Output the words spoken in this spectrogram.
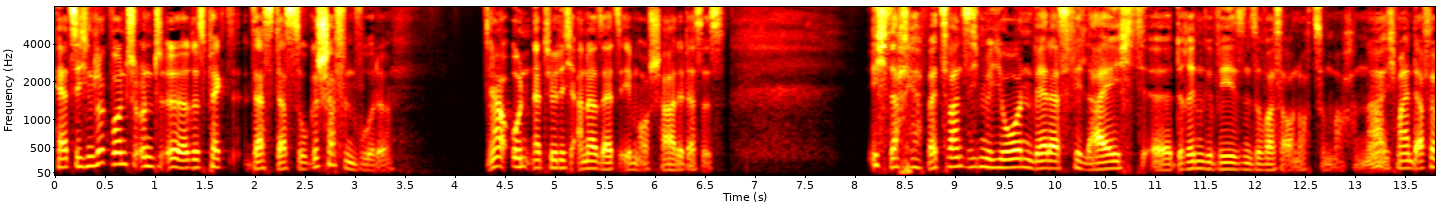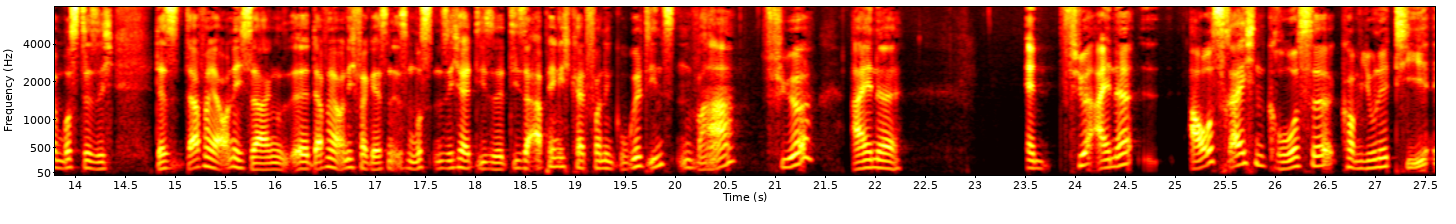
herzlichen Glückwunsch und äh, Respekt, dass das so geschaffen wurde. Ja, und natürlich andererseits eben auch schade, dass es ich sag ja, bei 20 Millionen wäre das vielleicht äh, drin gewesen, sowas auch noch zu machen. Ne? Ich meine, dafür musste sich, das darf man ja auch nicht sagen, äh, darf man ja auch nicht vergessen, es mussten sich halt diese, diese Abhängigkeit von den Google-Diensten war für eine, für eine ausreichend große Community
